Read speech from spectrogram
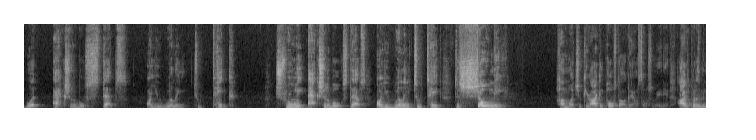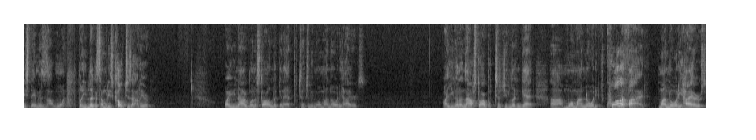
what actionable steps are you willing to take? Truly actionable steps are you willing to take to show me how much you care? I can post all day on social media. I can put as many statements as I want. But you look at some of these coaches out here, are you now going to start looking at potentially more minority hires? Are you going to now start potentially looking at uh, more minority, qualified minority hires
